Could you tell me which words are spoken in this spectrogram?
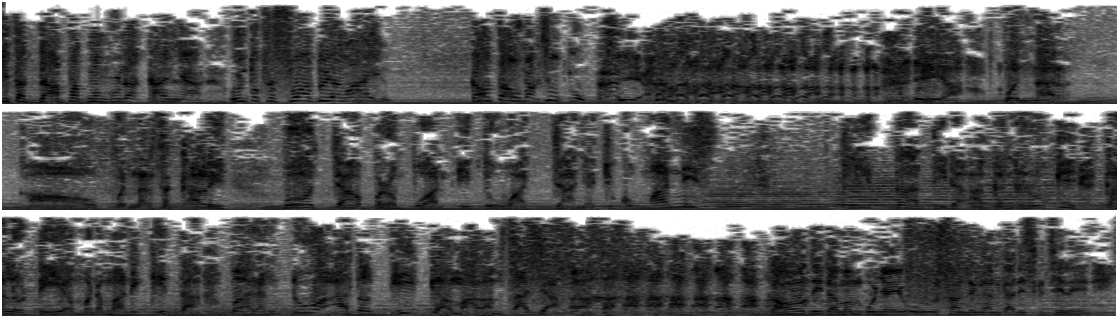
Kita dapat menggunakannya untuk sesuatu yang lain. Kau tahu maksudku? Iya. iya, benar. Kau benar sekali. Bocah perempuan itu wajahnya cukup manis. Kita tidak akan rugi kalau dia menemani kita barang dua atau tiga malam saja. Kau tidak mempunyai urusan dengan gadis kecil ini.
